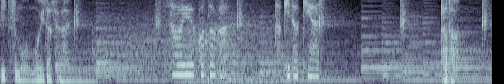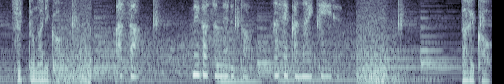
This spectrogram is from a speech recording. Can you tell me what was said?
いつも思い出せない。そういうことが時々ある。ただずっと何か。を朝目が覚めるとなぜか泣いている。誰かを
